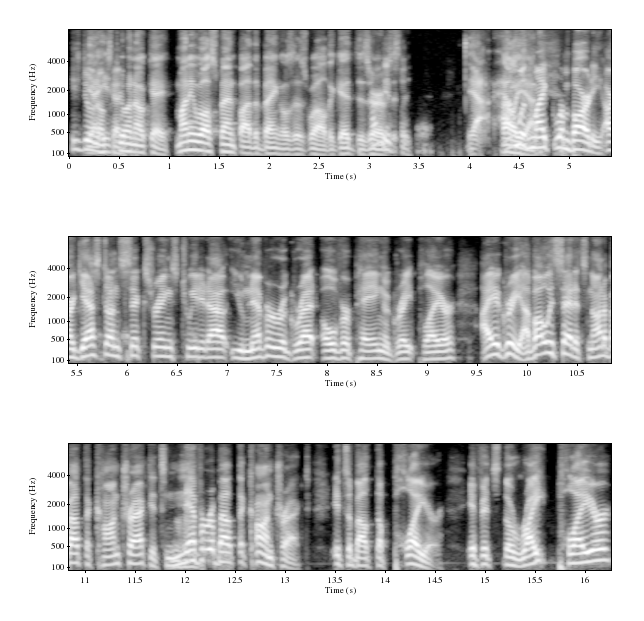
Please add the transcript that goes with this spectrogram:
He's doing yeah, okay. he's doing okay. Money well spent by the Bengals as well. The kid deserves Obviously. it. Yeah, hell I'm with yeah. Mike Lombardi. Our guest on Six Rings tweeted out, "You never regret overpaying a great player." I agree. I've always said it's not about the contract. It's Mhm. never about the contract. It's about the player. If it's the right player,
